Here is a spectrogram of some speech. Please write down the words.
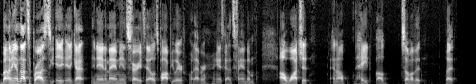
But I mean, I'm not surprised it, it got an anime. I mean, it's fairy tail. It's popular. Whatever. I mean, it's got its fandom. I'll watch it and I'll hate I'll, some of it, but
